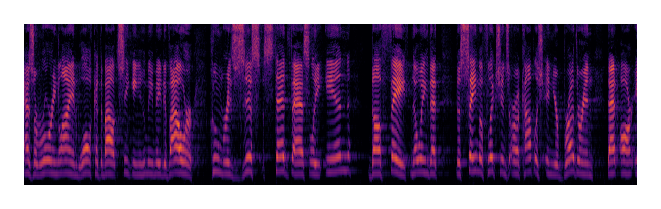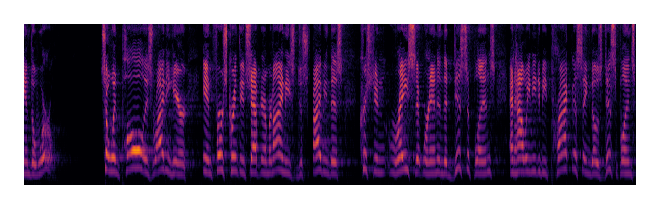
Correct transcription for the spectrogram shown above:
as a roaring lion, walketh about seeking whom he may devour, whom resist steadfastly in the faith, knowing that the same afflictions are accomplished in your brethren that are in the world. So when Paul is writing here in 1 Corinthians chapter number 9, he's describing this Christian race that we're in and the disciplines and how we need to be practicing those disciplines.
